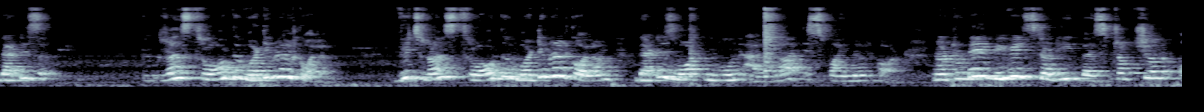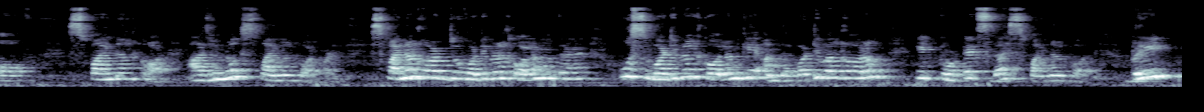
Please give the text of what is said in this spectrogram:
That is, runs throughout the vertebral column which runs throughout the vertebral column that is what known as the spinal cord. Now today we will study the structure of spinal cord. आज हम लोग spinal cord पढ़े spinal cord जो vertebral column होता है उस vertebral column के अंदर vertebral column it protects the spinal cord. Brain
